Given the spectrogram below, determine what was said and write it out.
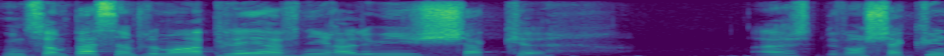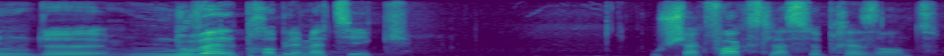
Nous ne sommes pas simplement appelés à venir à lui devant chacune de nouvelles problématiques ou chaque fois que cela se présente,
